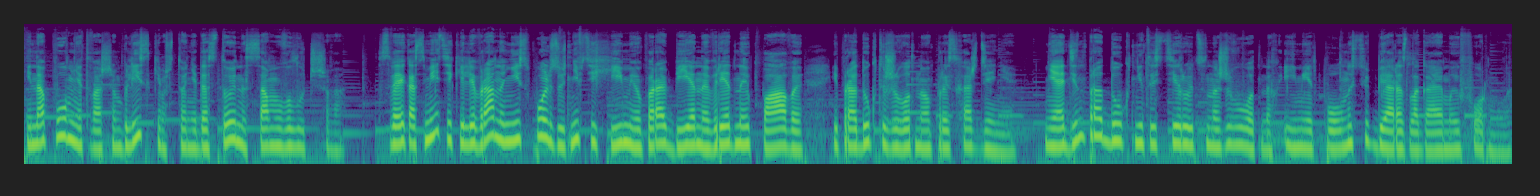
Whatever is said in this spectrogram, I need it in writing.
и напомнят вашим близким, что они достойны самого лучшего. В своей косметике Леврана не использует нефтехимию, парабены, вредные павы и продукты животного происхождения. Ни один продукт не тестируется на животных и имеет полностью биоразлагаемые формулы.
